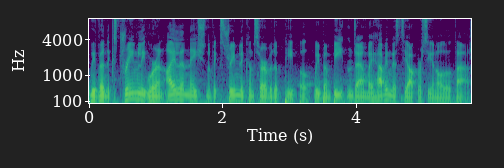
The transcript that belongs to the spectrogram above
we've an extremely we're an island nation of extremely conservative people. We've been beaten down by having this theocracy and all of that.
